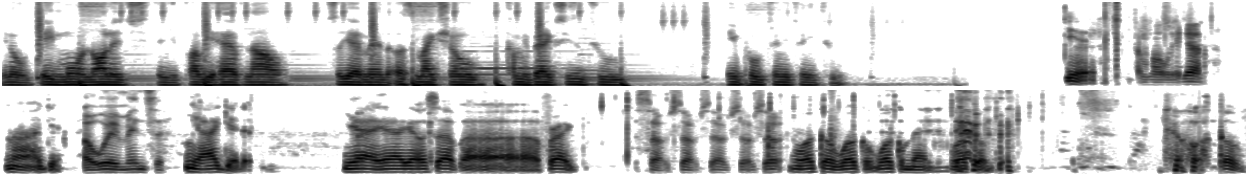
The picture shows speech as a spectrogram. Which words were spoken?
you know, gain more knowledge than you probably have now. So yeah, man, the Earth Mike Show coming back season two, April 2022. Yeah. Somehow, yeah. No, I get Away, Mensa. yeah, I get it. Yeah, yeah, yeah. What's up, uh Frank? Sup, sup, sup, sup, sup. Welcome, welcome, welcome, man. Welcome. welcome.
